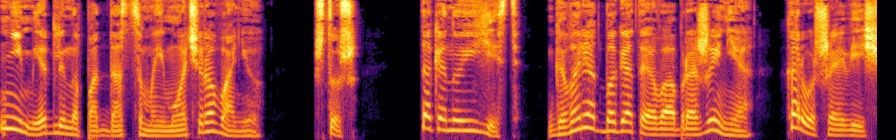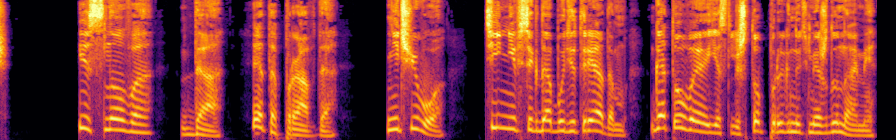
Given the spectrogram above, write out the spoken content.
немедленно поддастся моему очарованию. Что ж, так оно и есть. Говорят, богатое воображение — хорошая вещь. И снова, да, это правда. Ничего, Тинни всегда будет рядом, готовая, если что, прыгнуть между нами.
